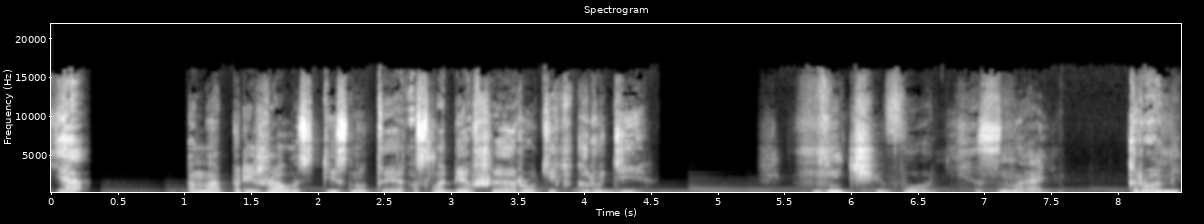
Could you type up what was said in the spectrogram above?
Я... Она прижала стиснутые, ослабевшие руки к груди. Ничего не знаю, кроме...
